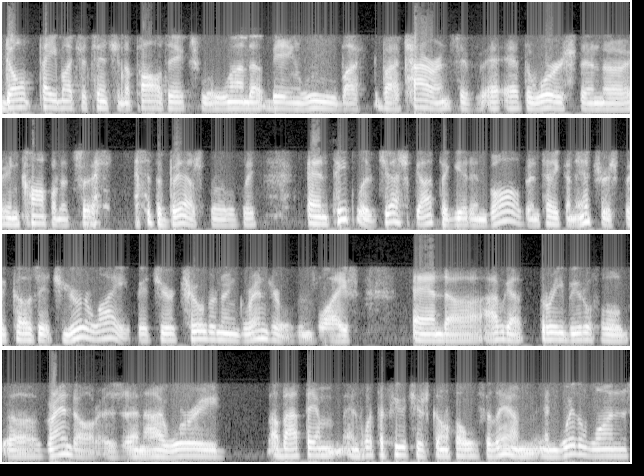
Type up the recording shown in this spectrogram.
don't pay much attention to politics will wind up being ruled by by tyrants, if, at the worst, and uh, incompetence at the best, probably. And people have just got to get involved and take an interest because it's your life, it's your children and grandchildren's life And uh, I've got three beautiful uh, granddaughters, and I worry about them and what the future is going to hold for them. And we're the ones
